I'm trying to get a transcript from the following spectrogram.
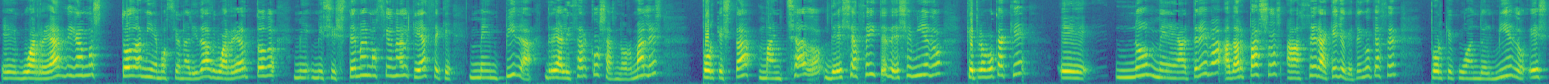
eh, guarrear, digamos, toda mi emocionalidad, guarrear todo mi, sistema emocional que hace que me impida realizar cosas normales porque está manchado de ese aceite, de ese miedo que provoca que eh, no me atreva a dar pasos a hacer aquello que tengo que hacer porque cuando el miedo es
